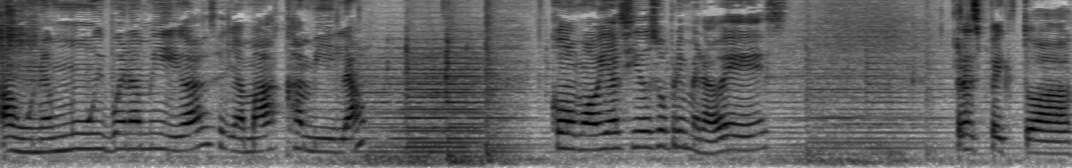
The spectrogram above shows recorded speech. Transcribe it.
a una muy buena amiga, se llama Camila, cómo había sido su primera vez respecto a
